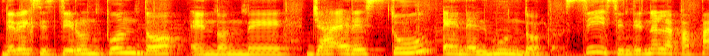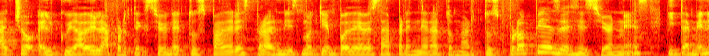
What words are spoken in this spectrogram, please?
Debe existir un punto en donde ya eres tú en el mundo. Sí, sintiendo el apapacho, el cuidado y la protección de tus padres, pero al mismo tiempo debes aprender a tomar tus propias decisiones y también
